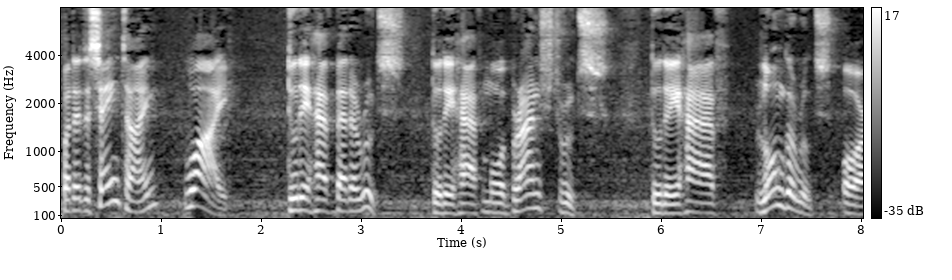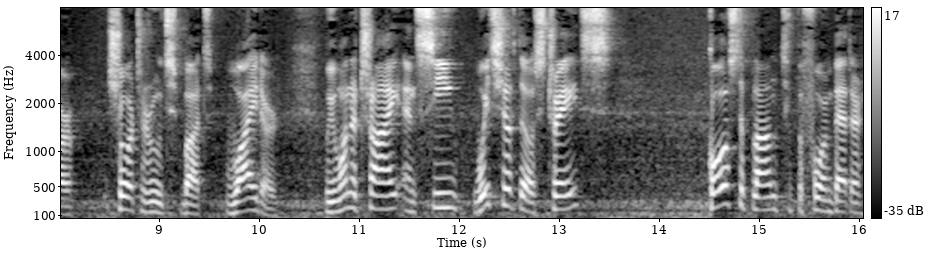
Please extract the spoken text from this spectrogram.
But at the same time, why? Do they have better roots? Do they have more branched roots? Do they have longer roots or shorter roots but wider? We want to try and see which of those traits cause the plant to perform better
